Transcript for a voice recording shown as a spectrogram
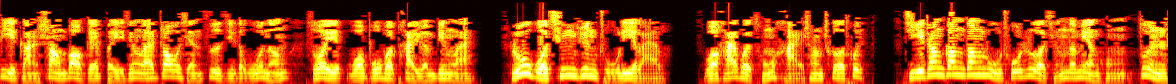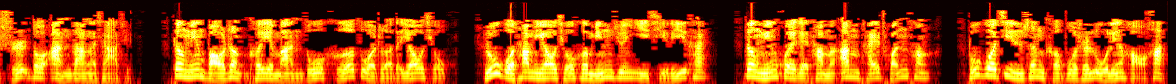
必敢上报给北京来彰显自己的无能，所以我不会派援兵来。如果清军主力来了，我还会从海上撤退。几张刚刚露出热情的面孔顿时都暗淡了下去。邓明保证可以满足合作者的要求，如果他们要求和明军一起离开，邓明会给他们安排船舱。不过近身可不是绿林好汉，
